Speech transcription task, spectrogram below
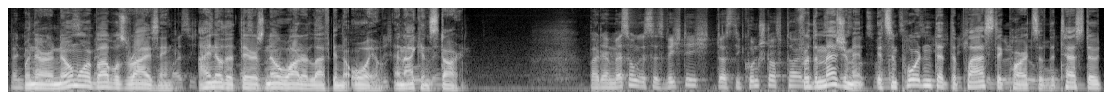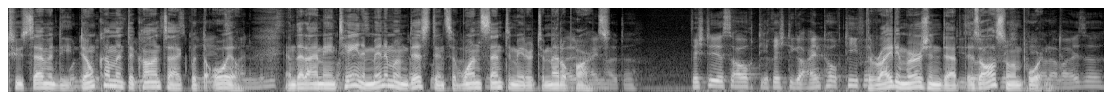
When there are no more bubbles rising, I know that there is no water left in the oil, and I can start. For the measurement, it's important that the plastic parts of the Testo 270 don't come into contact with the oil, and that I maintain a minimum distance of 1 centimeter to metal parts. The right immersion depth is also important.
